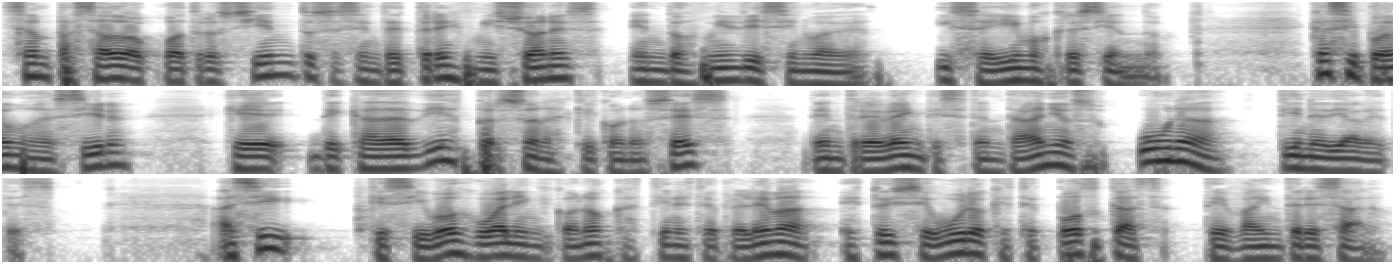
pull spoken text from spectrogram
se han pasado a 463 millones en 2019 y seguimos creciendo. Casi podemos decir que de cada 10 personas que conoces, de entre 20 y 70 años, una tiene diabetes. Así que si vos o alguien que conozcas tiene este problema, estoy seguro que este podcast te va a interesar.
